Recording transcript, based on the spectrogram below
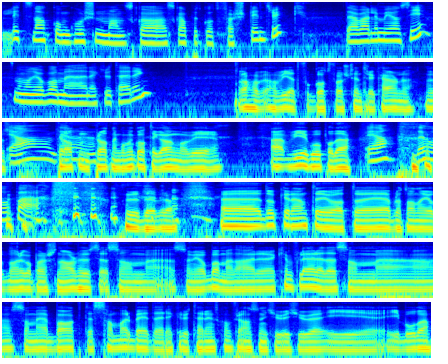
litt snakk om hvordan man skal skape et godt førsteinntrykk. Det har veldig mye å si når man jobber med rekruttering. Da har vi, har vi et for godt førsteinntrykk her nå. nå ja, det... praten, praten kommer godt i gang, og vi, eh, vi er gode på det. Ja, det håper jeg. det er bra. Eh, dere nevnte jo at det er bl.a. Jobb Norge og Personalhuset som, eh, som, jobber med det her. Hvem flere er det som, eh, som er bak det samarbeidet rekrutteringskonferansen 2020 i, i Bodø?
